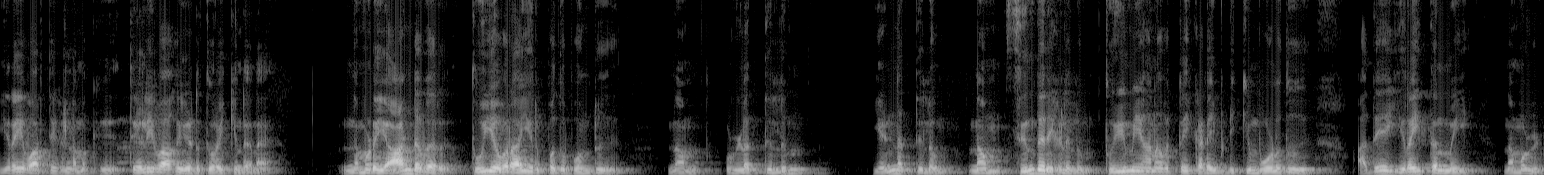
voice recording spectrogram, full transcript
இறை வார்த்தைகள் நமக்கு தெளிவாக எடுத்துரைக்கின்றன. நம்முடைய ஆண்டவர் தூயவராய் இருப்பது போன்று நம் உள்ளத்திலும் எண்ணத்திலும் நம் சிந்தனைகளிலும் தூய்மையானவற்றை கடைபிடிக்கும் பொழுது அதே இறைத்தன்மை நம்முள்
